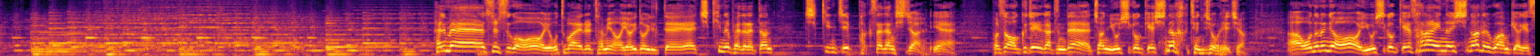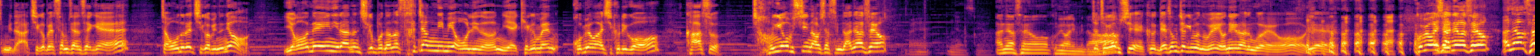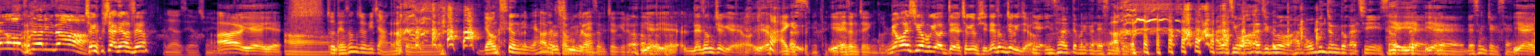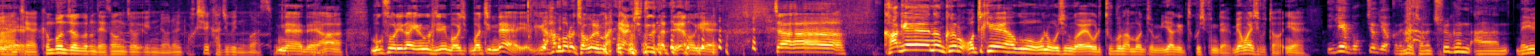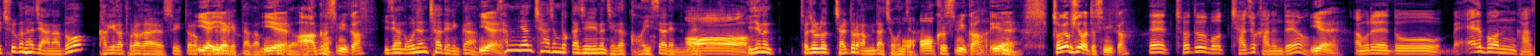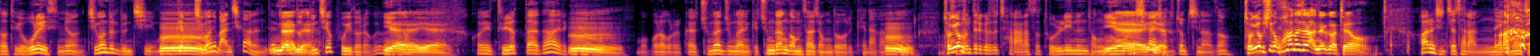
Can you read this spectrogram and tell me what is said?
헬멧을 쓰고 오토바이를 타며 여의도 일대에 치킨을 배달했던 치킨집 박사장 시절, 예. 벌써 엊그제일 같은데 전 요식업계 신화가 된 지 오래죠. 아, 오늘은요, 요식업계에 살아있는 신화들과 함께 하겠습니다. 직업의 섬세한 세계. 자, 오늘의 직업인은요, 연예인이라는 직업보다는 사장님이 어울리는, 예, 개그맨 고명환 씨, 그리고 가수 정엽 씨 나오셨습니다. 안녕하세요. 안녕하세요. 고명환입니다. 저 정엽 씨, 그 내성적이면 왜 연예인 하는 거예요? 예. 고명환 씨 안녕하세요. 안녕하세요. 고명환입니다. 정엽 씨 안녕하세요. 안녕하세요. 저, 아, 예, 예. 저 내성적이지 않은데 명수 형님이 아, 항상 저보고 그렇습니까? 내성적이라고. 예, 예. 내성적이에요. 예. 알겠습니다. 내성적인 걸로. 명환 씨가 보기 어때요? 정엽 씨. 내성적이죠? 예, 인사할 때 보니까 내성적. 아니, 지금 와가지고 한 5분 정도 같이 있었는데, 예, 예, 예. 네, 내성적이세요. 예, 예. 아, 제가 근본적으로 내성적인 면을 확실히 가지고 있는 것 같습니다. 네, 네. 아, 목소리나 이런 거 굉장히 멋, 멋진데, 함부로 정을 많이 안 주는 것 같아요. 예. 자, 가게는 그럼 어떻게 하고 오늘 오신 거예요? 우리 두 분 한번 좀 이야기를 듣고 싶은데. 명환 씨부터, 예. 이게 목적이었거든요. 저는 출근 안, 매일 출근하지 않아도 가게가 돌아갈 수 있도록 예, 예. 만들어야겠다가 예. 목적이어가지고. 아, 그렇습니까? 이제 한 5년 차 되니까 예. 3년 차 정도까지는 제가 거의 있어야 됐는데 어. 이제는 저절로 잘 돌아갑니다. 저 혼자. 어, 어, 그렇습니까? 예. 네. 정엽 씨는 어떻습니까? 네, 저도 뭐 자주 가는데요. 예. 아무래도 매번 가서 되게 오래 있으면 직원들 눈치, 뭐 그렇게 직원이 많지가 않은데 네, 그래도 네. 눈치가 보이더라고요. 예, 예. 거의 들렸다가 이렇게 음. 뭐 뭐라 그럴까요? 중간 중간 이렇게 중간 검사 정도 이렇게 나가고 음. 뭐 정엽- 직원들이 그래도 잘 알아서 돌리는 정도의 예, 시간이 예. 저도 좀 지나서 정엽 씨는 화는 잘 안 낼 것 같아요. 화를 진짜 잘 안 내긴 하죠.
